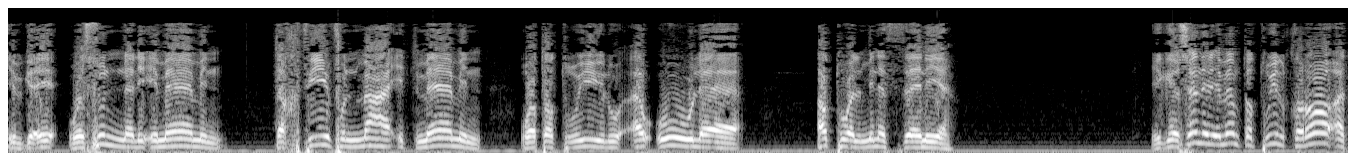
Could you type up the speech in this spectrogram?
يبقى إيه؟ وسن لإمام تخفيف مع إتمام وتطويل أو أولى أطول من الثانية. يجي يسن الإمام تطويل قراءة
